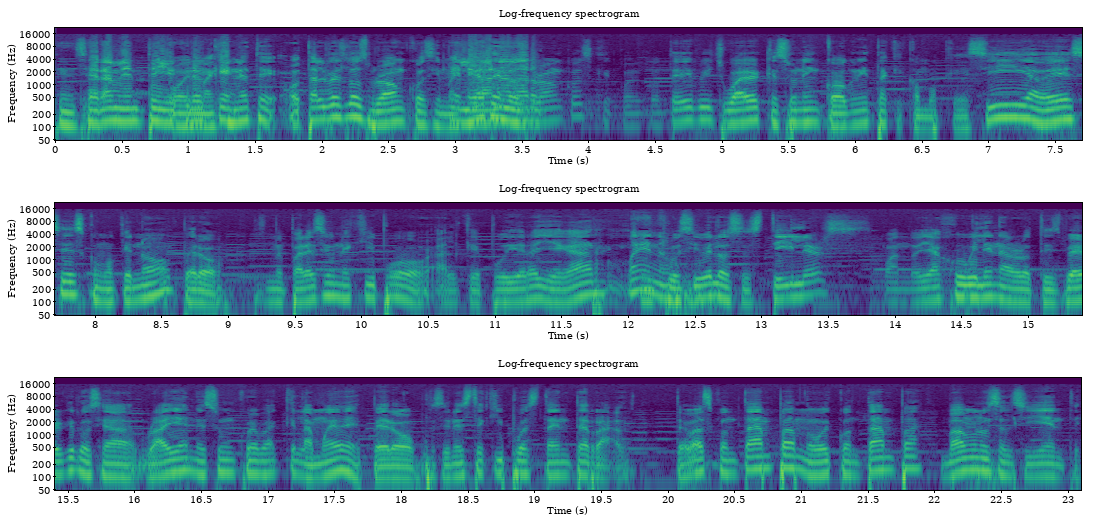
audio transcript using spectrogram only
Sinceramente, yo o creo imagínate, o tal vez los Broncos. Imagínate los dar- Broncos que con, con Teddy Bridgewater, que es una incógnita, que como que sí, a veces, como que no. Pero pues, me parece un equipo al que pudiera llegar. Bueno. Inclusive los Steelers. Cuando ya jubilen a Rotisberger, o sea, Ryan es un quarterback que la mueve, pero pues en este equipo está enterrado. Te vas con Tampa, me voy con Tampa. Vámonos al siguiente.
